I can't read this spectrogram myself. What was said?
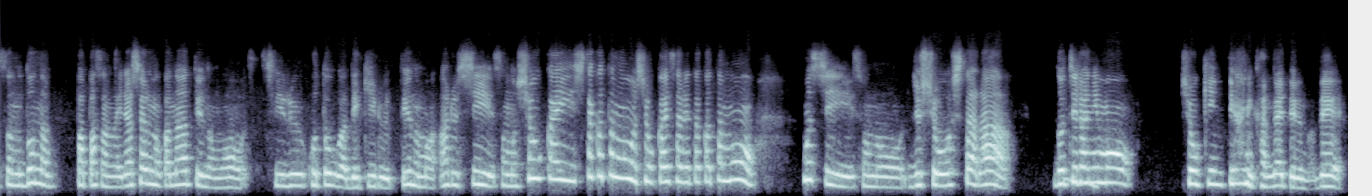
そのどんなパパさんがいらっしゃるのかなっていうのも知ることができるっていうのもあるしその紹介した方も紹介された方ももしその受賞したらどちらにも賞金っていうふうに考えてるので、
